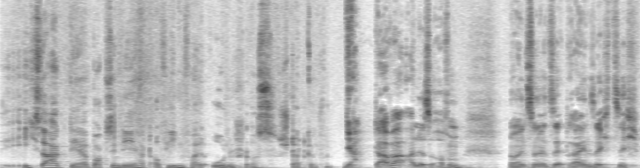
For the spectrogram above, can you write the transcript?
ich sag, der Boxing Day hat auf jeden Fall ohne Schloss stattgefunden. Ja, da war alles offen. 1963.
